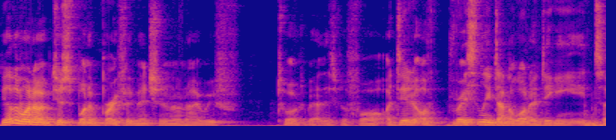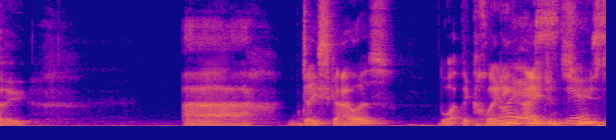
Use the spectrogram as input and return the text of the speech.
The other one I just want to briefly mention, and I know we've talked about this before. I did. I've recently done a lot of digging into uh, descalers, like the cleaning Oh, yes, agents yes. used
